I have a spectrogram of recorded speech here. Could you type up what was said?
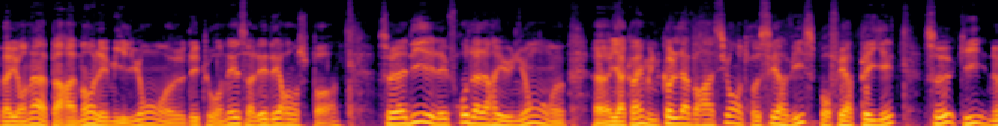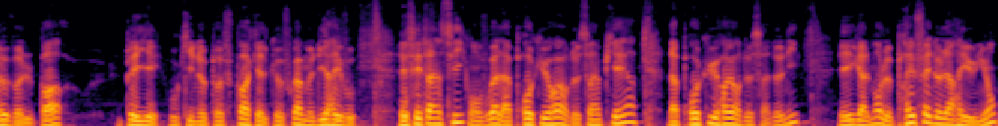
bah, il y en a apparemment les millions détournés, ça les dérange pas. Hein. Cela dit, les fraudes à la Réunion, il y a quand même une collaboration entre services pour faire payer ceux qui ne veulent pas payer ou qui ne peuvent pas quelquefois, me direz-vous. Et c'est ainsi qu'on voit la procureure de Saint-Pierre, la procureure de Saint-Denis et également le préfet de la Réunion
